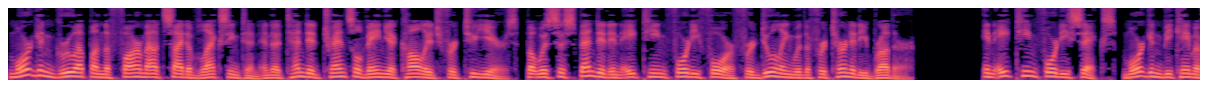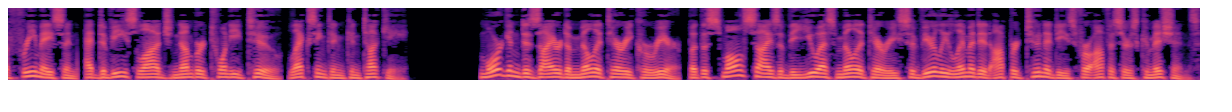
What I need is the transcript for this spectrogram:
Morgan grew up on the farm outside of Lexington and attended Transylvania College for two years, but was suspended in 1844 for dueling with a fraternity brother. In 1846, Morgan became a Freemason, at Daviess Lodge No. 22, Lexington, Kentucky. Morgan desired a military career, but the small size of the U.S. military severely limited opportunities for officers' commissions.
